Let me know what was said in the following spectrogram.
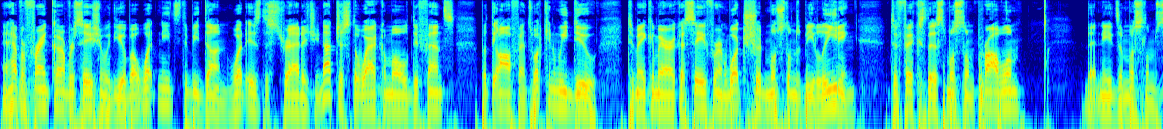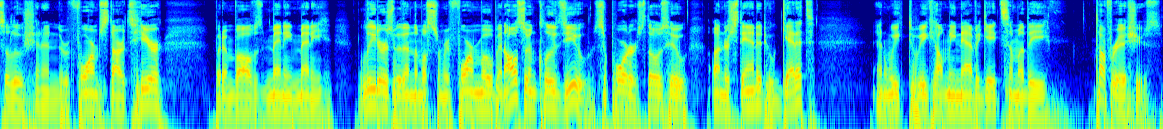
and have a frank conversation with you about what needs to be done. What is the strategy? Not just the whack a mole defense, but the offense. What can we do to make America safer, and what should Muslims be leading to fix this Muslim problem? that needs a Muslim solution. And the reform starts here, but involves many, many leaders within the Muslim reform movement. Also includes you, supporters, those who understand it, who get it, and week to week help me navigate some of the tougher issues.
